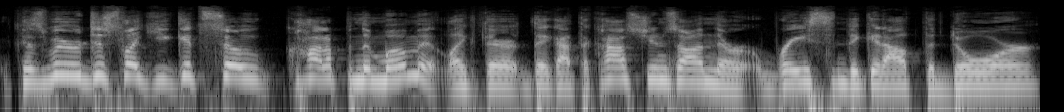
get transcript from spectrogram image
Because we were just like, you get so caught up in the moment. Like they're they got the costumes on, they're racing to get out the door,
